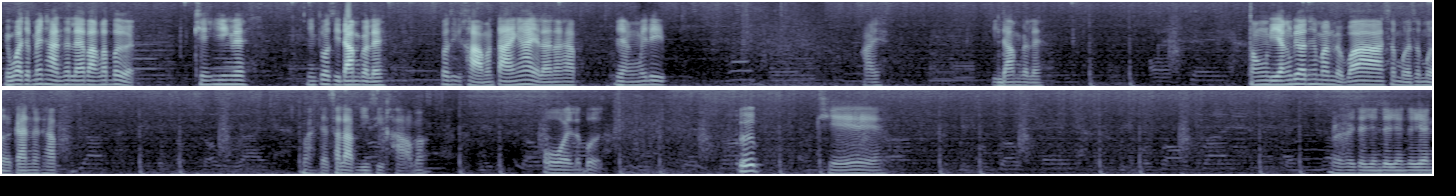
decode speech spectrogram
นึกว่าจะไม่ทันซะแล้วบักระเบิดโอเคยิงเลย ยิงตัวสีดำก่อนเลย ตัวสีขาวมันตายง่ายอยู่แล้วนะครับ ยังไม่รีบไปสีดำกันเลย ต้องเลี้ยงเลือดให้มันแบบว่าเสมอเสมอๆกันนะครับมาเดี๋ยวสลับยิงสีขาวบ้างโอ้ยระเบิดปึ๊บโอเค เออใจเย็นใจเย็นใจเย็น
